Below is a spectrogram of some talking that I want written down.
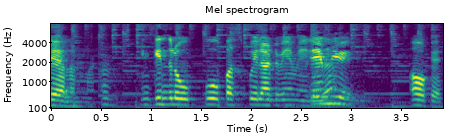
చేయాలన్నమాట. ఇంక ఇందులో ఉప్పు పసుపు ఇలాంటివి ఏమీ. ఓకే.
